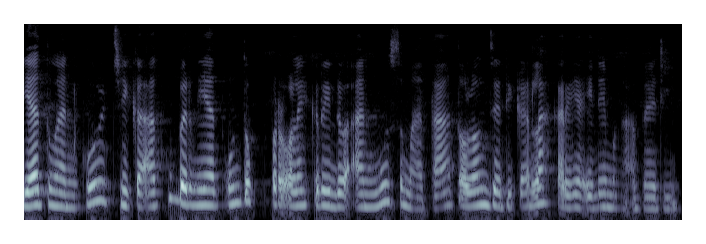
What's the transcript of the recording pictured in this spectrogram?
Ya Tuhanku, jika aku berniat untuk peroleh keridoanmu semata, tolong jadikanlah karya ini mengabadi.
